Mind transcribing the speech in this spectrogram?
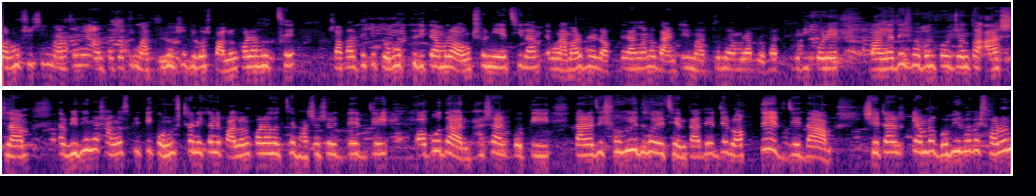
কর্মসূচির মাধ্যমে আন্তর্জাতিক মাতৃভাষা দিবস পালন করা হচ্ছে। সকাল থেকে প্রভাত ফেরিতে আমরা অংশ নিয়েছিলাম এবং আমার ভাই রক্তে রাঙানো গানটির মাধ্যমে আমরা প্রভাত ফেরি করে বাংলাদেশ ভবন পর্যন্ত আসলাম। তার বিভিন্ন সাংস্কৃতিক অনুষ্ঠান এখানে পালন করা হচ্ছে। ভাষা শহীদদের যে অবদান, ভাষার প্রতি, তারা যে শহীদ হয়েছেন, তাদের যে রক্তের যে দাম সেটাকে আমরা গভীরভাবে স্মরণ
